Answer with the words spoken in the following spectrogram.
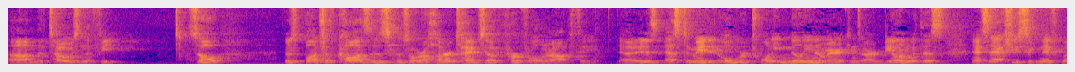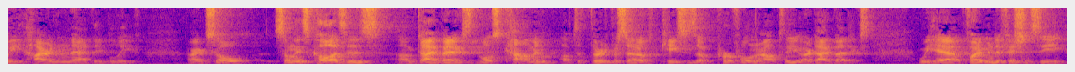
Um, the toes and the feet. So there's a bunch of causes. There's over 100 types of peripheral neuropathy. Uh, it is estimated over 20 million Americans are dealing with this, and it's actually significantly higher than that, they believe. All right, so some of these causes, um, diabetics is the most common. Up to 30% of cases of peripheral neuropathy are diabetics. We have vitamin deficiency,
